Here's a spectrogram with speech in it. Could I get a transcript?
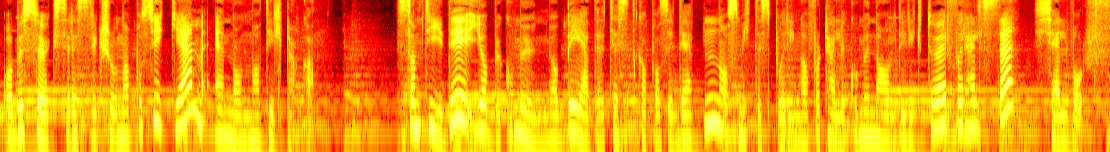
og besøksrestriksjoner på sykehjem er noen av tiltakene. Samtidig jobber kommunen med å bedre testkapasiteten og smittesporinga, forteller kommunaldirektør for helse, Kjell Wolf.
